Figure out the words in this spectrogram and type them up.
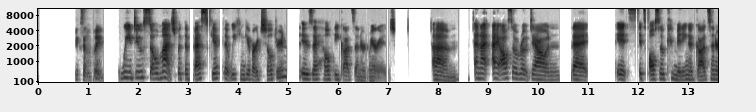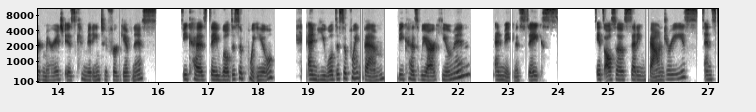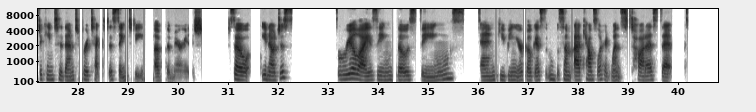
Exactly. We do so much, but the best gift that we can give our children is a healthy God centered marriage. Um, and I, I also wrote down that it's it's also committing a god-centered marriage is committing to forgiveness because they will disappoint you and you will disappoint them because we are human and make mistakes. It's also setting boundaries and sticking to them to protect the sanctity of the marriage. So, you know, just realizing those things and keeping your focus. Some a counselor had once taught us that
